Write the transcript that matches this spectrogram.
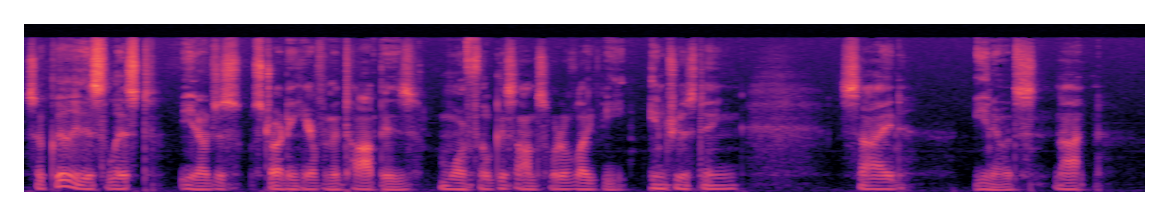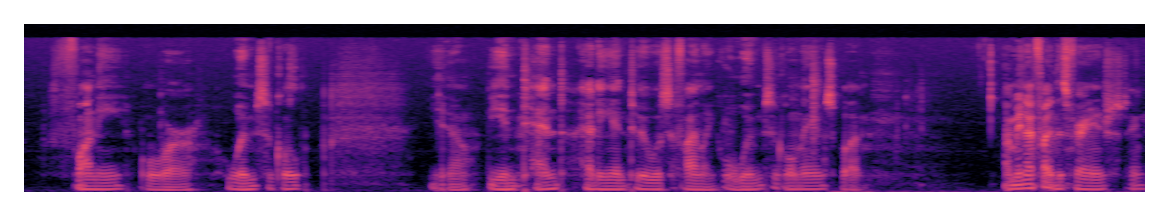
So clearly this list, you know, just starting here from the top is more focused on sort of like the interesting side. You know, it's not funny or whimsical. You know, the intent heading into it was to find like whimsical names, but I mean, I find this very interesting.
